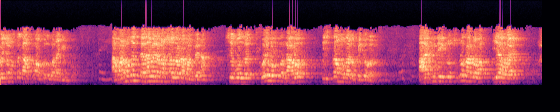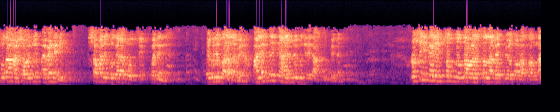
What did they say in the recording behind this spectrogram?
ওই সমস্ত কাজ কম করব না কিন্তু। আমার মতো তেরো হলে মাসাল্লাহ ওরা মানবে না। সে বলবে ওই হোক না হোক ইসলাম ওরা রক্ষিত হবে। আর যদি একটু ছোটখাটো ইয়ে হয় সোদা মাস মেনে নিবে সমাজের লোকেরা বলছে, মেনে নিবে এগুলি করা যাবে না। আলেমদেরকে আলেমদের প্রতি কাজ করতে দেন রসুল সাল্লামের কন্যা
